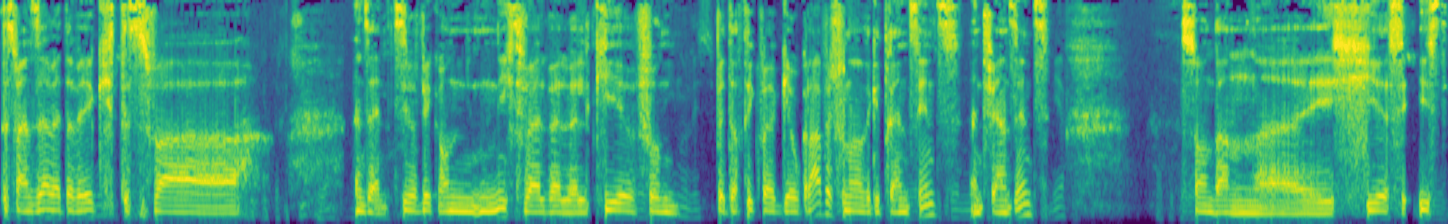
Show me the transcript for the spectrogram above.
Das war ein sehr weiter Weg. Das war ein sehr intensiver Weg und nicht, weil, weil, weil Kiew und Petach Tikva geografisch voneinander getrennt sind, entfernt sind, sondern äh, hier ist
